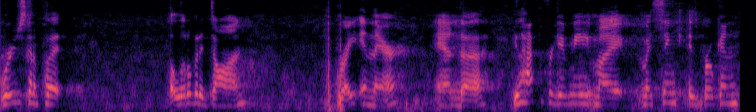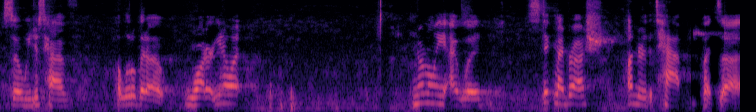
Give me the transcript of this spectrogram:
we're just going to put a little bit of Dawn right in there. And uh, you'll have to forgive me, my, my sink is broken, so we just have a little bit of water. You know what? Normally I would stick my brush under the tap, but uh,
